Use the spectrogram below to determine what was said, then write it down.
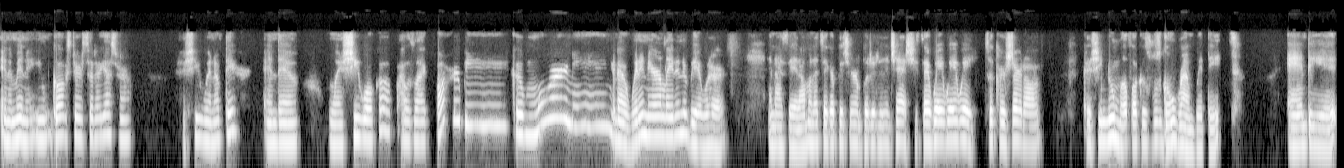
in a minute. You go upstairs to the guest room. And she went up there. And then when she woke up, I was like, Barbie, good morning. And I went in there and laid in the bed with her. And I said, I'm gonna take a picture and put it in the chat. She said, wait, wait, wait. Took her shirt off because she knew motherfuckers was gonna run with it and did.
